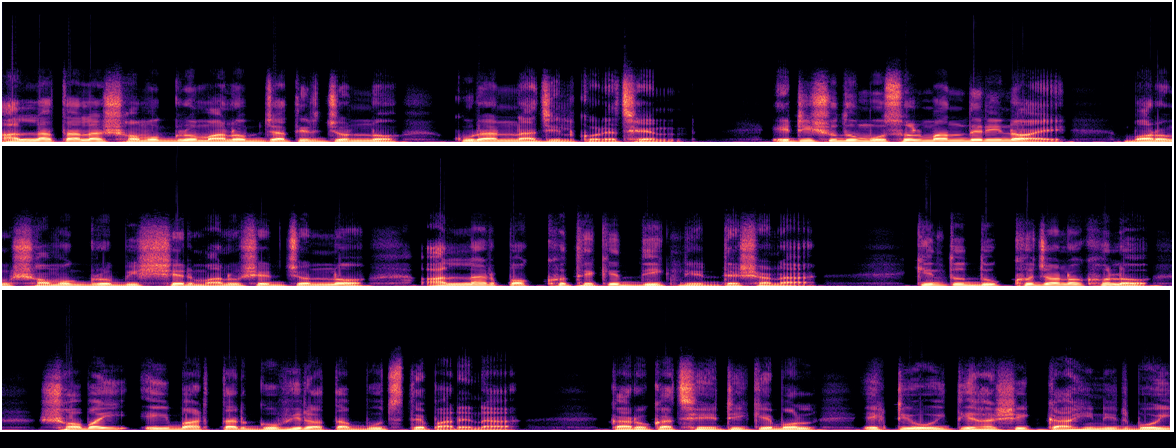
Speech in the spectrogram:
আল্লাহ তালা সমগ্র মানবজাতির জন্য কুরআন নাজিল করেছেন। এটি শুধু মুসলমানদেরই নয়, বরং সমগ্র বিশ্বের মানুষের জন্য আল্লাহর পক্ষ থেকে দিক নির্দেশনা। কিন্তু দুঃখজনক হল, সবাই এই বার্তার গভীরতা বুঝতে পারে না। কারও কাছে এটি কেবল একটি ঐতিহাসিক কাহিনীর বই,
